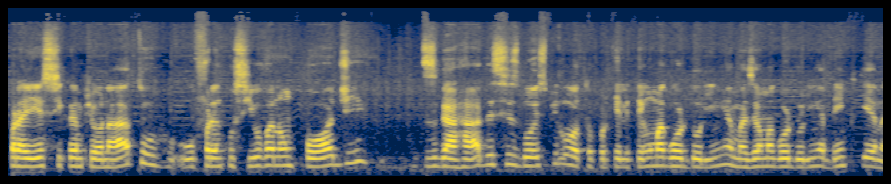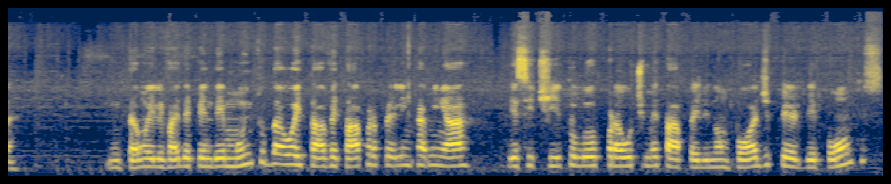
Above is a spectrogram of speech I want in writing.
para esse campeonato, o Franco Silva não pode desgarrar desses dois pilotos, porque ele tem uma gordurinha, mas é uma gordurinha bem pequena. Então ele vai depender muito da oitava etapa para ele encaminhar esse título para a última etapa. Ele não pode perder pontos,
